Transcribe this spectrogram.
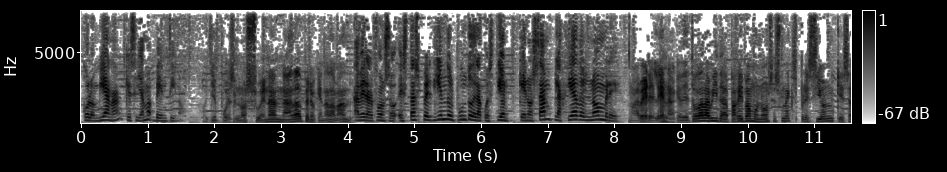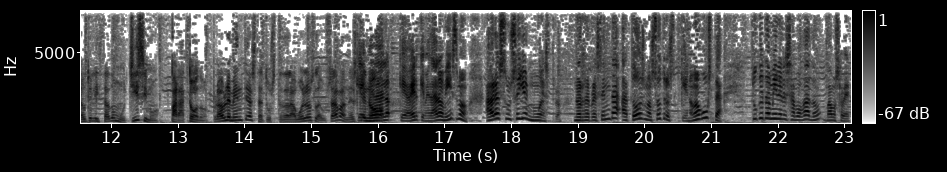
colombiana que se llama Ventino. Oye, pues no suena nada, pero que nada mal. A ver, Alfonso, estás perdiendo el punto de la cuestión, que nos han plagiado el nombre. A ver, Elena, que de toda la vida apaga y vámonos es una expresión que se ha utilizado muchísimo, para todo. Probablemente hasta tus tatarabuelos la usaban, es que, no... lo- que a ver, que me da lo mismo. Ahora es un sello nuestro. Nos representa a todos nosotros, que no me gusta. Tú que también eres abogado, vamos a ver,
